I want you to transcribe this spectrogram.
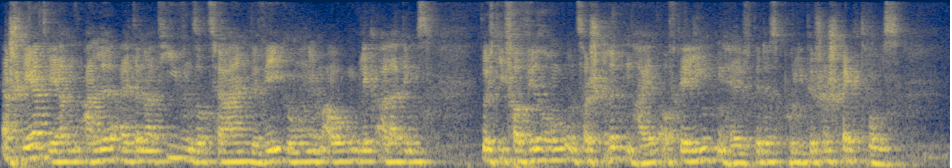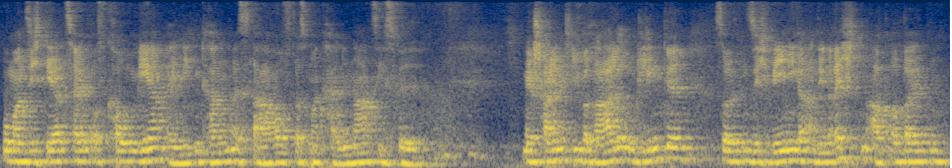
Erschwert werden alle alternativen sozialen Bewegungen im Augenblick allerdings durch die Verwirrung und Zerstrittenheit auf der linken Hälfte des politischen Spektrums, wo man sich derzeit auf kaum mehr einigen kann als darauf, dass man keine Nazis will. Mir scheint, Liberale und Linke sollten sich weniger an den Rechten abarbeiten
